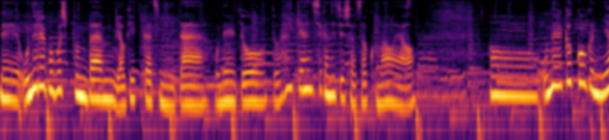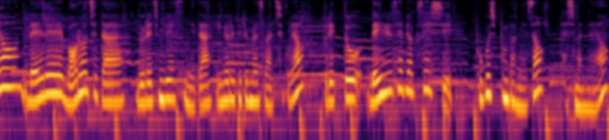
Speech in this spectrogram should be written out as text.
네, 오늘의 보고 싶은 밤 여기까지입니다. 오늘도 또 함께 한 시간 해주셔서 고마워요. 어, 오늘 끝곡은요, 내래 멀어지다 노래 준비했습니다. 이 노래 들으면서 마치고요. 우리 또 내일 새벽 3시 보고 싶은 밤에서 다시 만나요.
